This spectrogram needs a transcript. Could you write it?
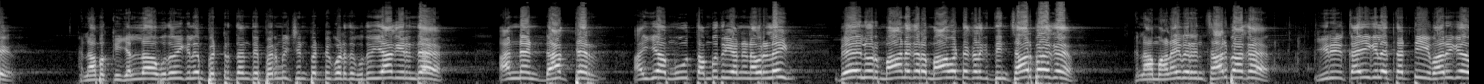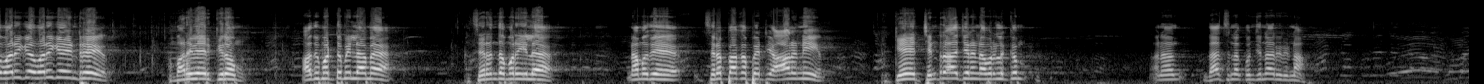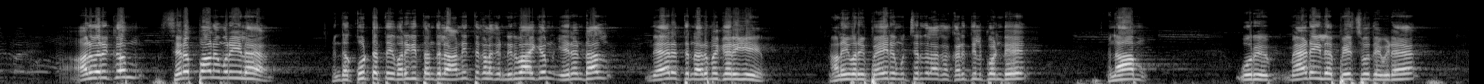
நமக்கு எல்லா உதவிகளும் பெற்றுத்தந்து பெர்மிஷன் பெற்றுக் கொடுத்து உதவியாக இருந்த அண்ணன் டாக்டர் ஐயா மு. தம்புதிரி அண்ணன் அவர்களை வேலூர் மாநகர மாவட்ட கழகத்தின் சார்பாக நாம் அனைவரின் சார்பாக இரு கைகளை தட்டி வருக வருக வருக என்று வரவேற்கிறோம். அது மட்டும் இல்லாமல் சிறந்த முறையில் நமது சிறப்பாக பெற்ற ஆரணி கே. சென்ராஜனன் அவர்களுக்கும் ஆனால் தாசனா கொஞ்ச நேரம் இருண்ணா. அனைவருக்கும் சிறப்பான முறையில் இந்த கூட்டத்தை வருகை தந்துள்ள அனைத்து கழக நிர்வாகம் ஏனென்றால் நேரத்தின் அருமை கருகி அனைவரின் பெயரும் உச்சரித்தலாக கருத்தில் கொண்டு நாம் ஒரு மேடையில் பேசுவதை விட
